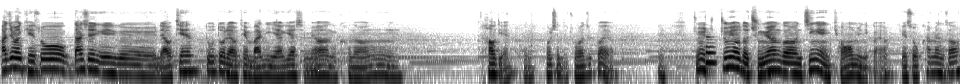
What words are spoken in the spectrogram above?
하지만 계속 但是그聊天多多聊天 많이 이야기하시면 可能好点 훨씬 더 좋아질 거예요. 예. 중, 음. 중요도 중요한 건经验 경험이니까요. 계속 하면서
